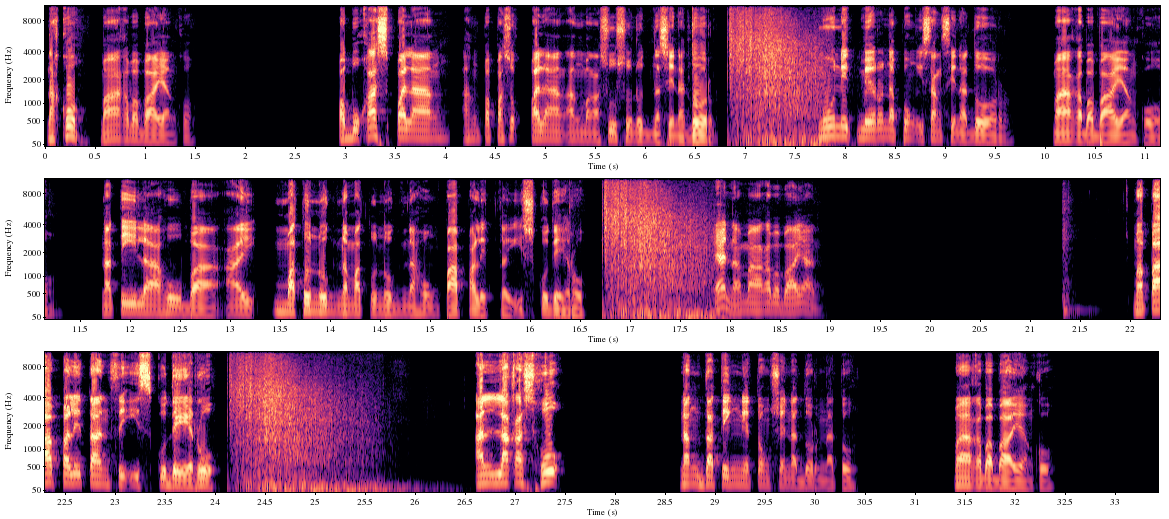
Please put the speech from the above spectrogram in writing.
Nako, mga kababayan ko. Pabukas pa lang, ang papasok pa lang ang mga susunod na senador. Ngunit meron na pong isang senador, mga kababayan ko, na tila ho ba ay matunog na matunog na hong papalit kay Escudero. Ayan na mga kababayan. Mapapalitan si Escudero. Ang lakas ho ng dating nitong senador na to. Mga kababayan ko.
